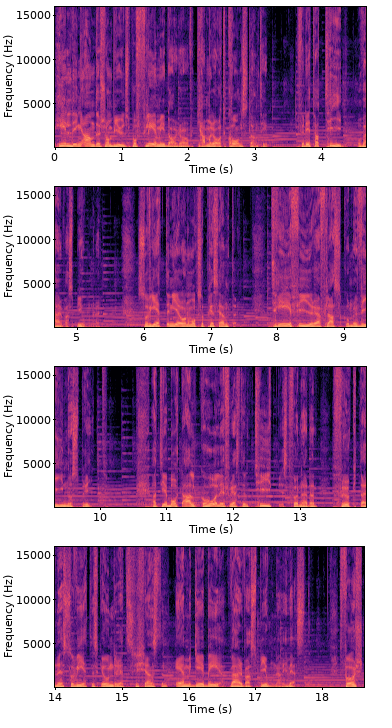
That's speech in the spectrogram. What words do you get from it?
Hilding Andersson bjuds på fler middagar av kamrat Konstantin. För det tar tid att värva spioner. Sovjeten ger honom också presenter. Tre, fyra flaskor med vin och sprit. Att ge bort alkohol är förresten typiskt för när den fruktade sovjetiska underrättelsetjänsten MGB värvar spioner i väst. Först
